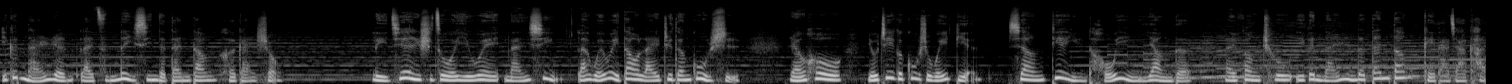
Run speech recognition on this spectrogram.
一个男人来自内心的担当和感受。李健是作为一位男性来娓娓道来这段故事，然后由这个故事为点，像电影投影一样的来放出一个男人的担当给大家看。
